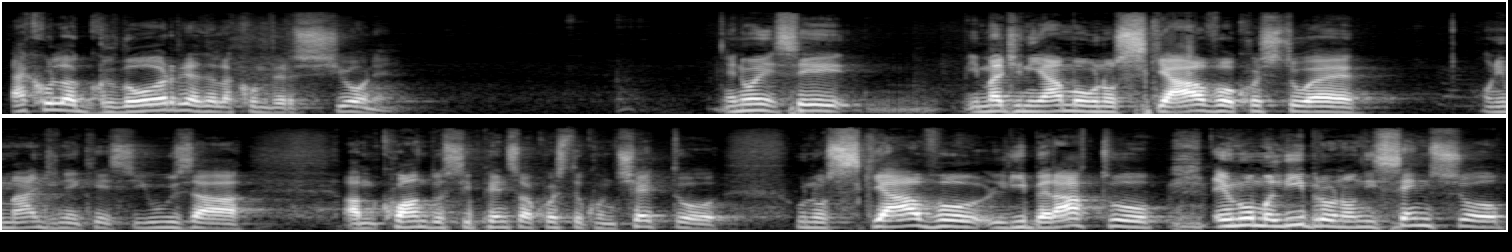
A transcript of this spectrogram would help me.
Ecco la gloria della conversione. E noi se immaginiamo uno schiavo, questa è un'immagine che si usa um, quando si pensa a questo concetto, uno schiavo liberato è un uomo libero in ogni senso,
